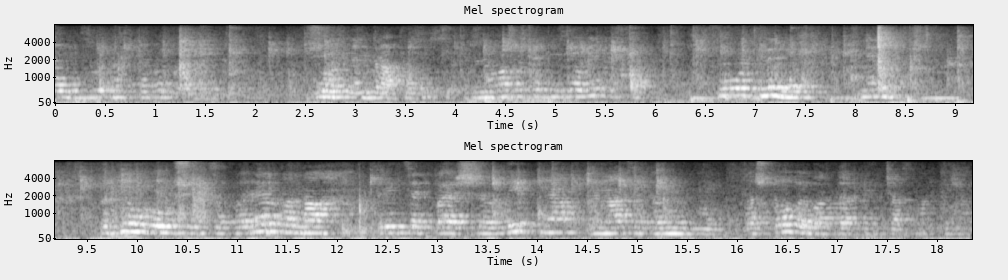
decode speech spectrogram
за відсутності адвоката. Що з ним трапилося? Не може сьогодні з'явитися? ну, не може. Тоді оголошується перерва на 31 липня 13.00. Влаштовує вас датний час Мартижова?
